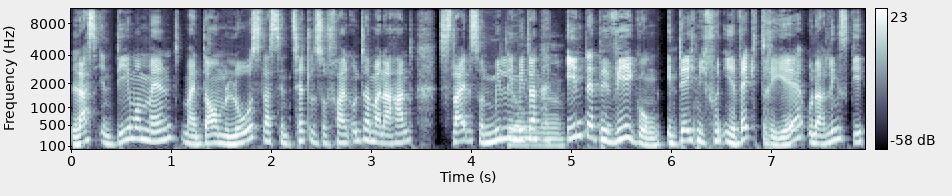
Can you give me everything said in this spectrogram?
Lass in dem Moment meinen Daumen los, lass den Zettel so fallen unter meiner Hand, slide so einen Millimeter. Junge. In der Bewegung, in der ich mich von ihr wegdrehe und nach links gehe,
